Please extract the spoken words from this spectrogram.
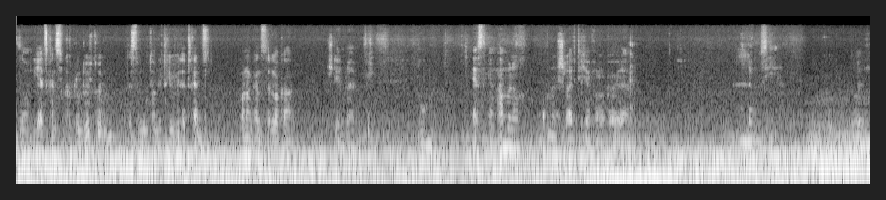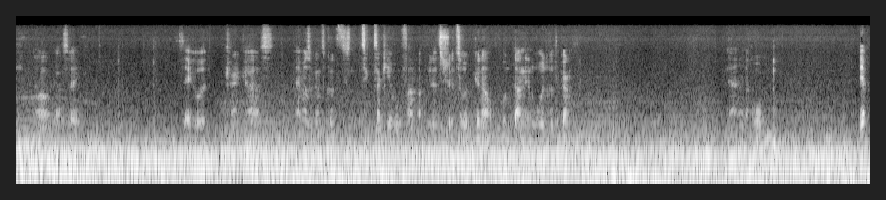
So, und jetzt kannst du die Kupplung durchdrücken, dass du Motor und Getriebe wieder trennst. Und dann kannst du locker stehen bleiben. So, ersten Gang haben wir noch. Und dann schleift dich einfach locker wieder los hier. Durch. Genau, Gas weg. Sehr gut. Kein Gas. Einmal so ganz kurz diesen Zickzack hier hochfahren, auch wieder schön zurück, genau. Und dann in Ruhe dritte Gang. Ja, nach oben. Yep.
